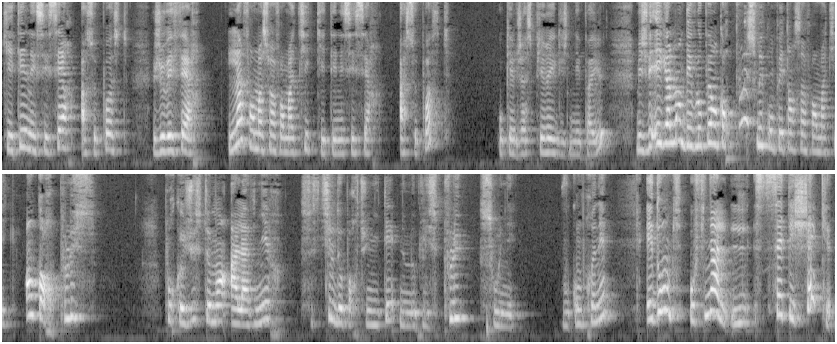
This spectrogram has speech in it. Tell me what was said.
qui était nécessaire à ce poste. Je vais faire la formation informatique qui était nécessaire à ce poste auquel j'aspirais et que je n'ai pas eu, mais je vais également développer encore plus mes compétences informatiques, encore plus, pour que justement à l'avenir, ce style d'opportunité ne me glisse plus sous le nez. Vous comprenez? Et donc, au final, cet échec,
